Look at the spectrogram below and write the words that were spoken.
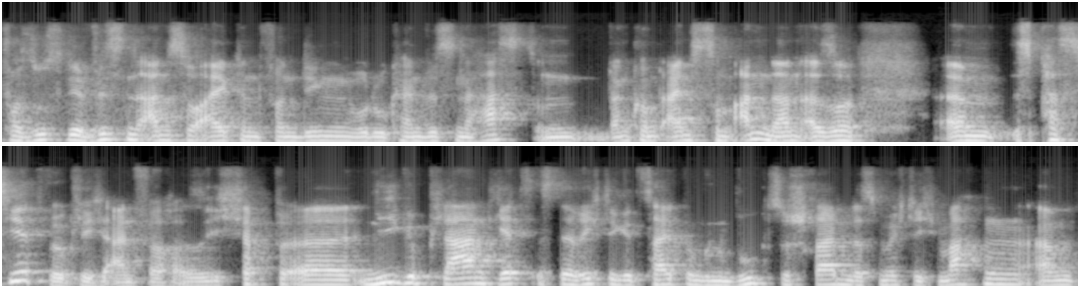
versuchst dir Wissen anzueignen von Dingen, wo du kein Wissen hast und dann kommt eins zum anderen. Also ähm, es passiert wirklich einfach. Also ich habe äh, nie geplant, jetzt ist der richtige Zeitpunkt, ein Buch zu schreiben, das möchte ich machen. Ähm,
